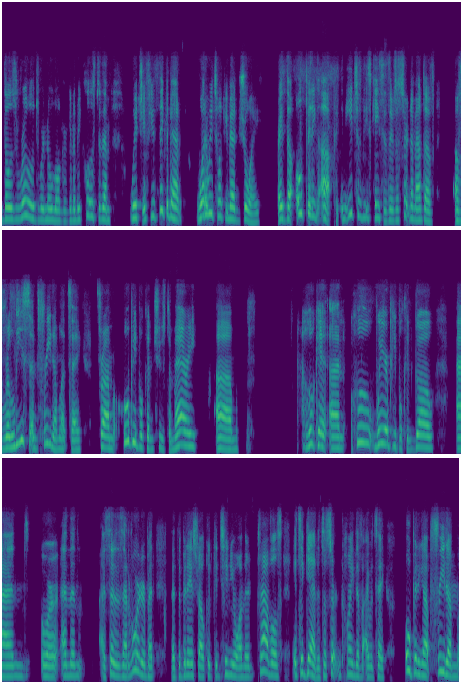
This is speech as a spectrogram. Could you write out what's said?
those roads were no longer going to be closed to them. Which, if you think about, what are we talking about? Joy, right? The opening up. In each of these cases, there's a certain amount of of release and freedom, let's say, from who people can choose to marry, um, who can and who where people can go, and or and then I said this out of order, but that the Bnei Israel could continue on their travels. It's again, it's a certain kind of, I would say, opening up freedom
